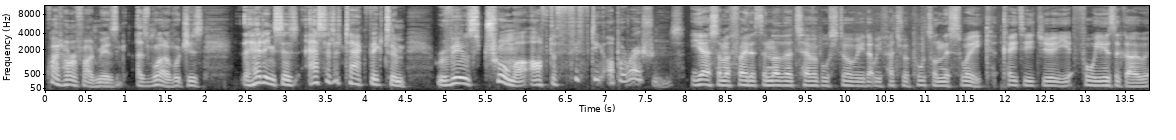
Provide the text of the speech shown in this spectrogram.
quite horrified me as, as well, which is the heading says acid attack victim reveals trauma after 50 operations. Yes, I'm afraid it's another terrible story that we've had to report on this week. KTG, four years ago,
